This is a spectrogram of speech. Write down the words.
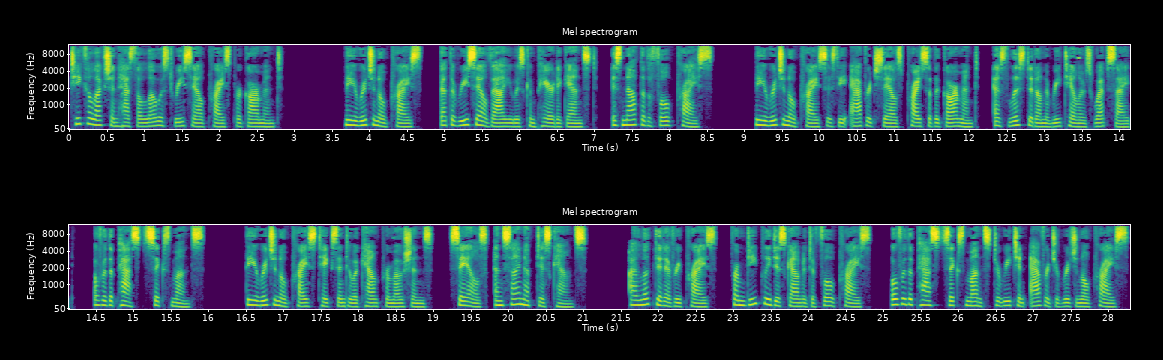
Tea Collection has the lowest resale price per garment. The original price, that the resale value is compared against, is not the, the full price. The original price is the average sales price of the garment, as listed on the retailer's website, over the past six months. The original price takes into account promotions, sales, and sign up discounts. I looked at every price, from deeply discounted to full price, over the past six months to reach an average original price.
